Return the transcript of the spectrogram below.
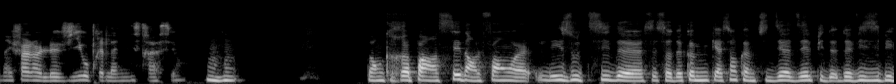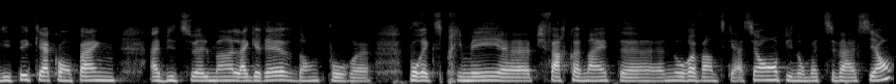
on aille faire un levier auprès de l'administration. Mm-hmm. Donc, repenser, dans le fond, euh, les outils de, ça, de communication, comme tu dis, Odile, puis de, visibilité qui accompagnent habituellement la grève, donc pour, euh, pour exprimer euh, puis faire connaître nos revendications puis nos motivations.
